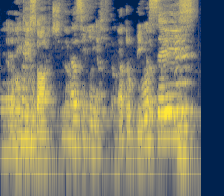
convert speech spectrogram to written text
Ela não tem sorte, É o não. seguinte, Ela tropica. vocês.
